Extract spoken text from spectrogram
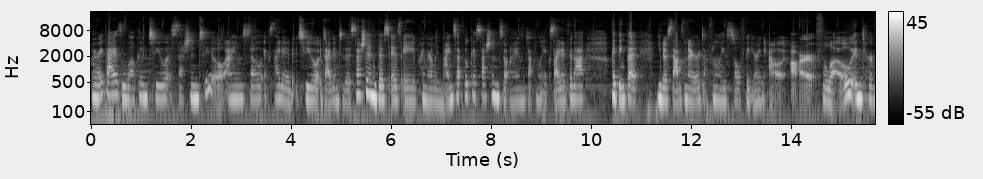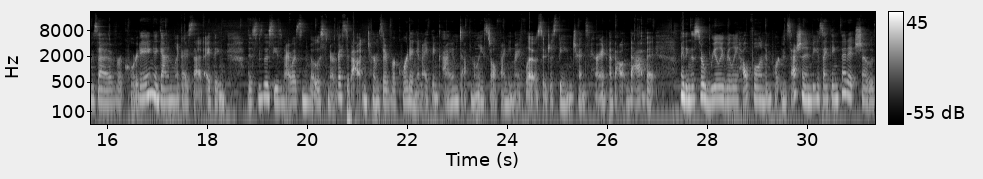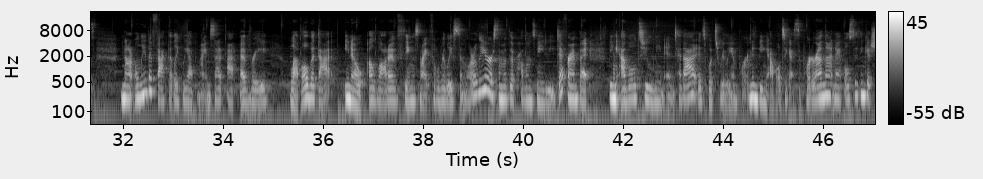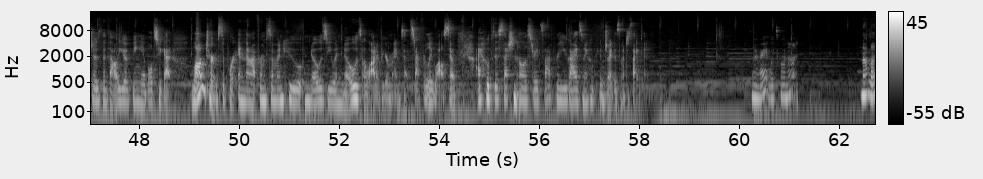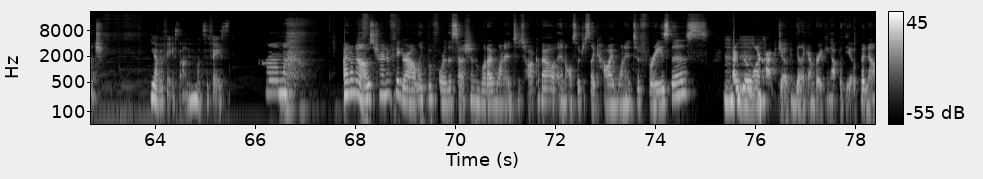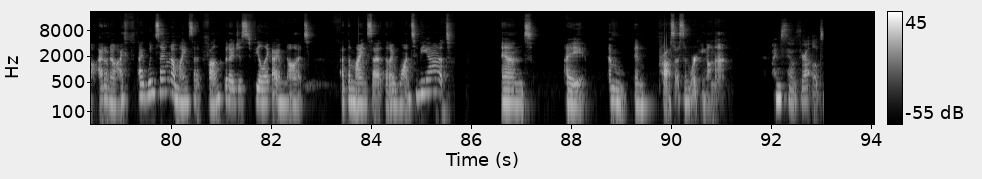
All right, guys, welcome to session two. I am so excited to dive into this session. This is a primarily mindset focused session, so I am definitely excited for that. I think that, you know, Sabs and I are definitely still figuring out our flow in terms of recording. Again, like I said, I think this is the season I was most nervous about in terms of recording, and I think I am definitely still finding my flow. So just being transparent about that. But I think this is a really, really helpful and important session because I think that it shows not only the fact that like we have mindset at every level, but that, you know, a lot of things might feel really similarly or some of the problems need to be different, but being able to lean into that is what's really important and being able to get support around that. And I also think it shows the value of being able to get long term support in that from someone who knows you and knows a lot of your mindset stuff really well. So I hope this session illustrates that for you guys, and I hope you enjoyed as much as I did. All right, what's going on? Not much. You have a face on. What's the face? Um, I don't know. I was trying to figure out, like, before the session, what I wanted to talk about and also just like how I wanted to phrase this. Mm-hmm. I really want to mm-hmm. crack a joke and be like, I'm breaking up with you. But no, I don't know. I, I wouldn't say I'm in a mindset funk, but I just feel like I am not at the mindset that I want to be at. And I am in process and working on that. I'm so thrilled.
